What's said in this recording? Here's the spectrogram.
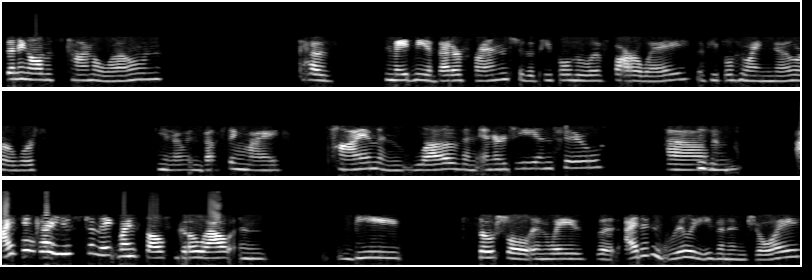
spending all this time alone has made me a better friend to the people who live far away, the people who I know are worth, you know, investing my time and love and energy into. Um, Mhm. I think I used to make myself go out and be social in ways that I didn't really even enjoy,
